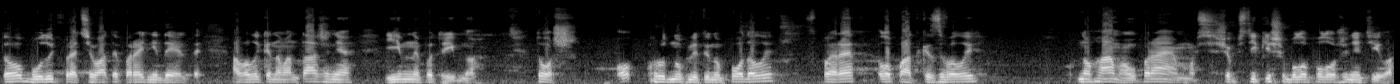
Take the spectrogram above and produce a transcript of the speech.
то будуть працювати передні дельти, а велике навантаження їм не потрібно. Тож, оп, грудну клітину подали, вперед, лопатки звели, ногами упираємось, щоб стійкіше було положення тіла.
